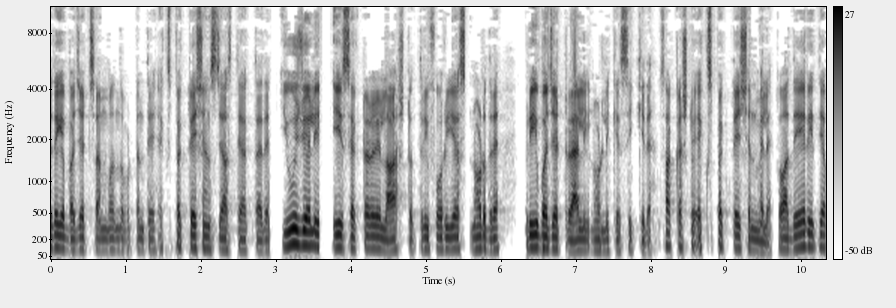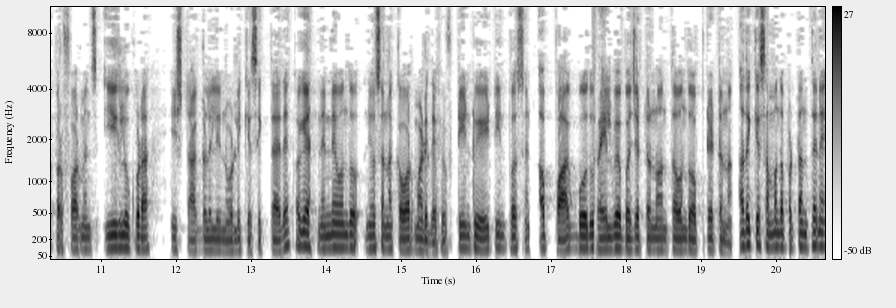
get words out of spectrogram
ಜೊತೆಗೆ ಬಜೆಟ್ ಸಂಬಂಧಪಟ್ಟಂತೆ ಎಕ್ಸ್ಪೆಕ್ಟೇಷನ್ಸ್ ಜಾಸ್ತಿ ಆಗ್ತಾ ಇದೆ. ಯೂಶುವಲಿ ಈ ಸೆಕ್ಟರ್ ಅಲ್ಲಿ ಲಾಸ್ಟ್ ತ್ರೀ ಫೋರ್ ಇಯರ್ಸ್ ನೋಡಿದ್ರೆ ಪ್ರೀ ಬಜೆಟ್ ರ್ಯಾಲಿ ನೋಡ್ಲಿಕ್ಕೆ ಸಿಕ್ಕಿದೆ. ಸಾಕಷ್ಟು ಎಕ್ಸ್ಪೆಕ್ಟೇಷನ್ ಮೇಲೆ. ಸೊ ಅದೇ ರೀತಿಯ ಪರ್ಫಾರ್ಮೆನ್ಸ್ ಈಗಲೂ ಕೂಡ ಈ ಸ್ಟಾಕ್ಗಳಲ್ಲಿ ನೋಡ್ಲಿಕ್ಕೆ ಸಿಗ್ತಾ ಇದೆ. ಹಾಗೆ ನಿನ್ನೆ ಒಂದು ನ್ಯೂಸ್ ಅನ್ನ ಕವರ್ ಮಾಡಿದೆ. Fifteen to eighteen percent up ಆಗ್ಬಹುದು ರೈಲ್ವೆ ಬಜೆಟ್ ಅನ್ನುವಂತ ಒಂದು ಅಪ್ಡೇಟ್ ಅನ್ನ. ಅದಕ್ಕೆ ಸಂಬಂಧಪಟ್ಟಂತೆ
